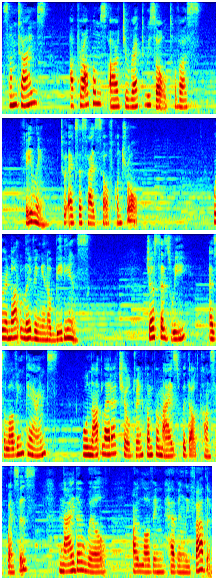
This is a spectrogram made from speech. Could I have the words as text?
Sometimes our problems are a direct result of us failing to exercise self control. We're not living in obedience. Just as we, as loving parents, will not let our children compromise without consequences, neither will our loving Heavenly Father.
